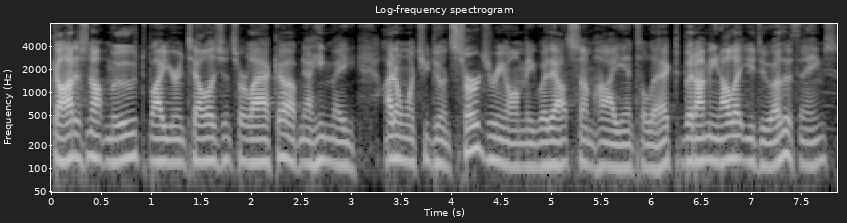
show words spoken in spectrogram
God is not moved by your intelligence or lack of. Now, He may, I don't want you doing surgery on me without some high intellect, but I mean, I'll let you do other things.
